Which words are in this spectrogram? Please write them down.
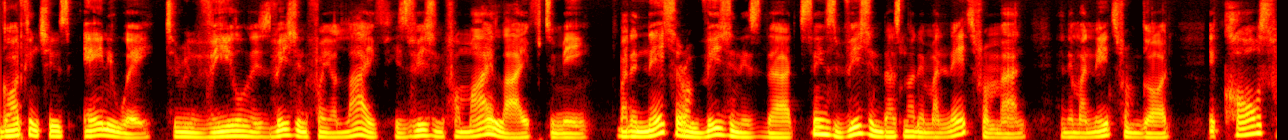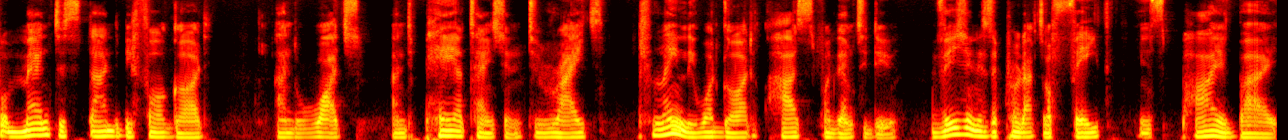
God can choose any way to reveal his vision for your life, his vision for my life to me. But the nature of vision is that since vision does not emanate from man and emanates from God, it calls for men to stand before God and watch and pay attention to write plainly what God has for them to do. Vision is a product of faith inspired by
